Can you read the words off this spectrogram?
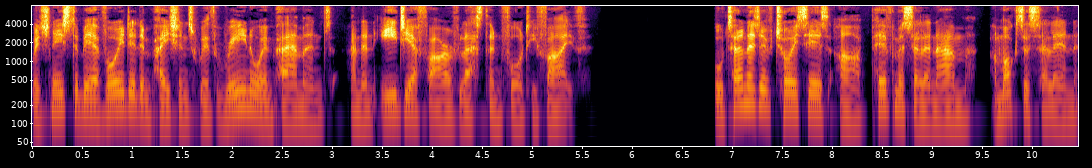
which needs to be avoided in patients with renal impairment and an EGFR of less than 45. Alternative choices are pivmecillinam, amoxicillin,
